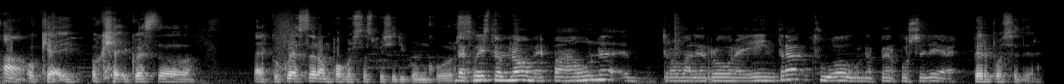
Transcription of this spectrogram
Ah, ok, ok, questo... Ecco, questo era un po' questa specie di concorso. Da questo il nome Pawn eh, trova l'errore, entra, tu own per possedere. Per possedere.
